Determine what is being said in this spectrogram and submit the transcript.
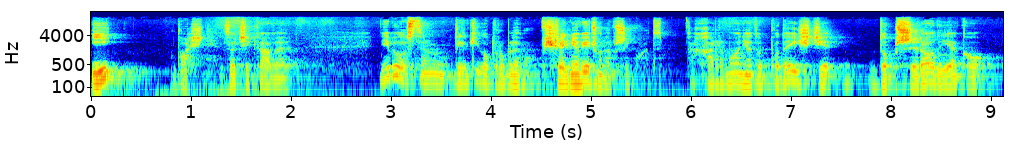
I właśnie, co ciekawe, nie było z tym wielkiego problemu. W średniowieczu na przykład ta harmonia, to podejście do przyrody jako,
